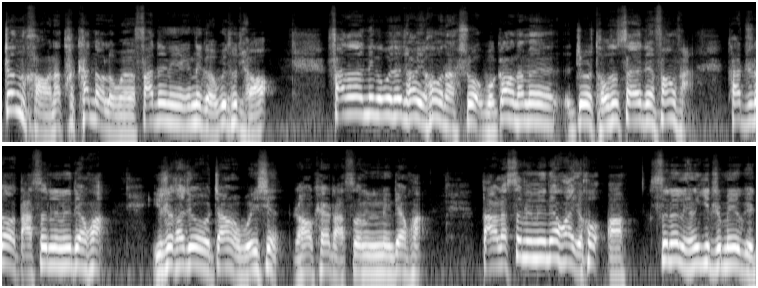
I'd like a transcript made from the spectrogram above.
正好呢，他看到了我发的那那个微头条，发到那个微头条以后呢，说我告诉他们就是投诉四 S 店方法，他知道打四零零电话，于是他就加了我微信，然后开始打四零零电话。打了四零零电话以后啊。四零零一直没有给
